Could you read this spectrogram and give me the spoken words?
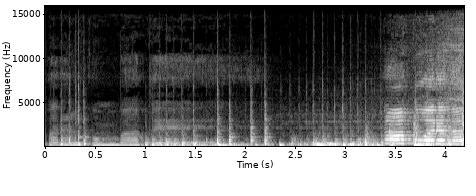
para el combate. Acuérdate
